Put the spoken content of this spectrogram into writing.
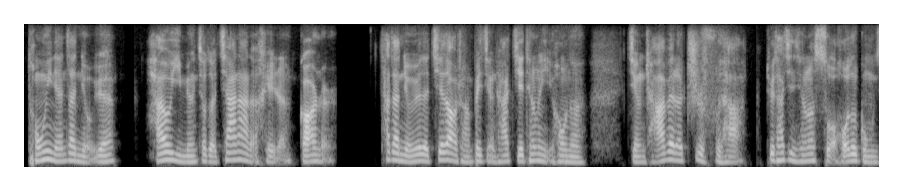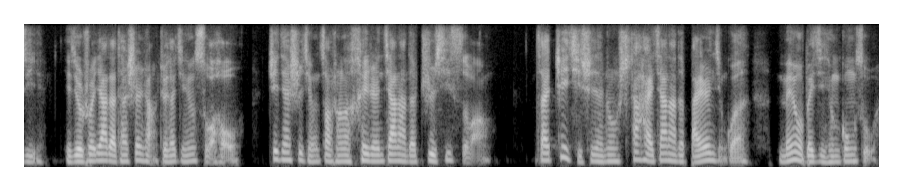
同一年在纽约，还有一名叫做加纳的黑人 Garner，他在纽约的街道上被警察截停了以后呢。警察为了制服他，对他进行了锁喉的攻击，也就是说压在他身上，对他进行锁喉。这件事情造成了黑人加纳的窒息死亡。在这起事件中，杀害加纳的白人警官没有被进行公诉，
